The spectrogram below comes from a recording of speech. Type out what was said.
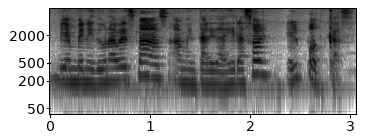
bienvenido una vez más a Mentalidad Girasol, el podcast.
